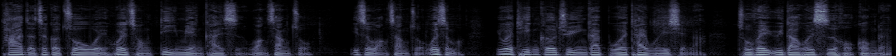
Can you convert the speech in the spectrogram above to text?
它的这个座位会从地面开始往上坐，一直往上坐。为什么？因为听歌剧应该不会太危险啊，除非遇到会狮吼功的，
